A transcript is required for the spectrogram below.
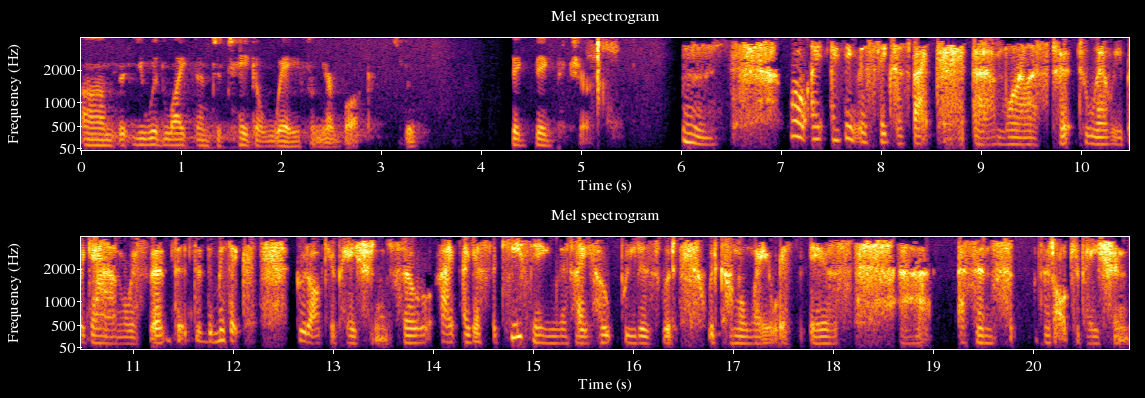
um, that you would like them to take away from your book? Sort of big, big picture. Mm. Well, I, I, think this takes us back uh, more or less to, to, where we began with the, the, the mythic good occupation. So I, I, guess the key thing that I hope readers would, would come away with is uh, a sense that occupation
